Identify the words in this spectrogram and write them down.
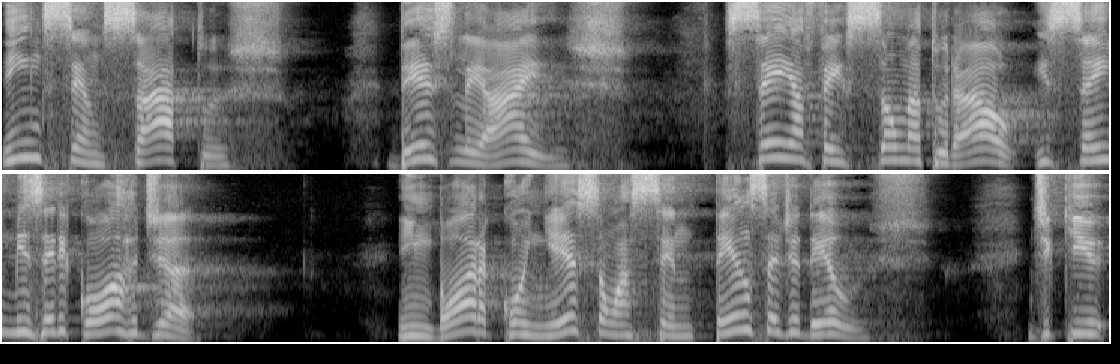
insensatos, desleais, sem afeição natural e sem misericórdia. Embora conheçam a sentença de Deus, de que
